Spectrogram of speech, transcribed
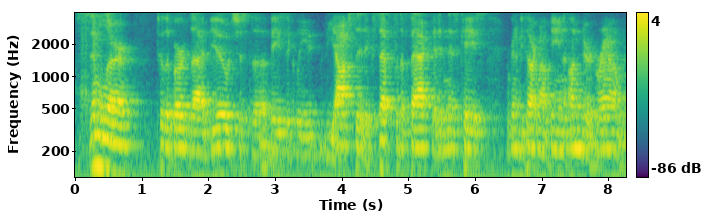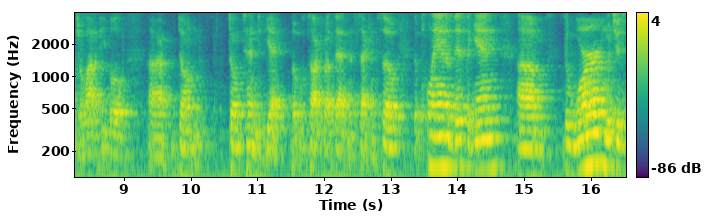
similar to the bird's eye view. It's just uh, basically the opposite, except for the fact that in this case, we're going to be talking about being underground, which a lot of people uh, don't don't tend to get, but we'll talk about that in a second. So the plan of this again, um, the worm, which is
